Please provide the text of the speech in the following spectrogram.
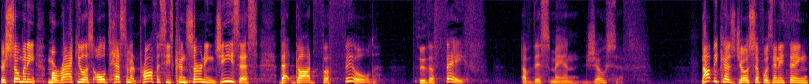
There's so many miraculous Old Testament prophecies concerning Jesus that God fulfilled through the faith of this man, Joseph. Not because Joseph was anything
